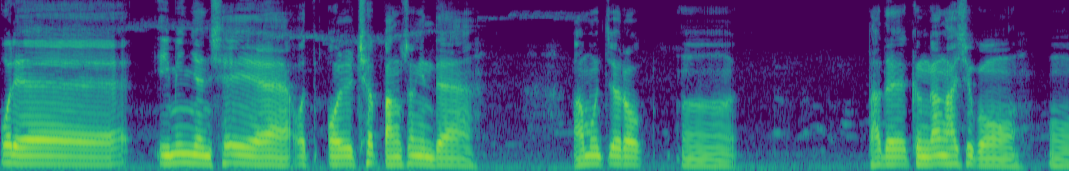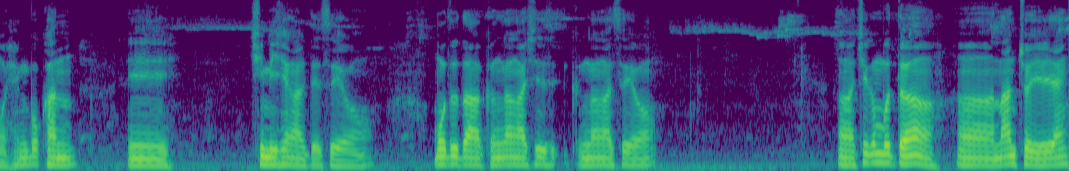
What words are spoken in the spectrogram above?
올해 이민년 새해에 올 첫 방송인데 아무쪼록 어, 다들 건강하시고 어, 행복한 이 취미생활 되세요. 모두 다 건강하시 건강하세요. 어, 지금부터 어, 난초 여행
